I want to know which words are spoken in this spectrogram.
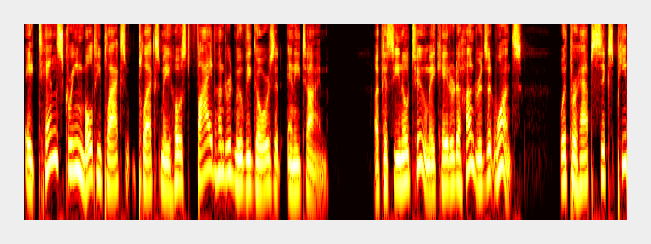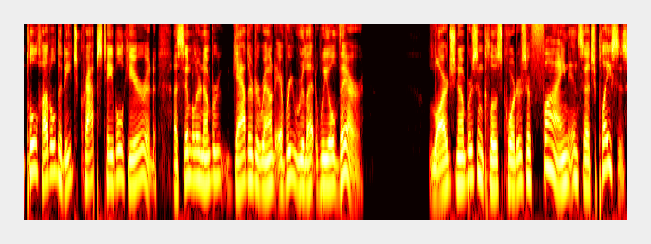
a 10 screen multiplex plex may host 500 moviegoers at any time. A casino, too, may cater to hundreds at once, with perhaps six people huddled at each craps table here and a similar number gathered around every roulette wheel there. Large numbers and close quarters are fine in such places,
